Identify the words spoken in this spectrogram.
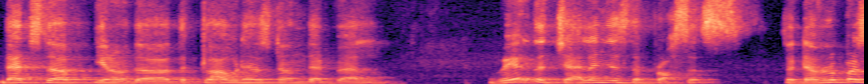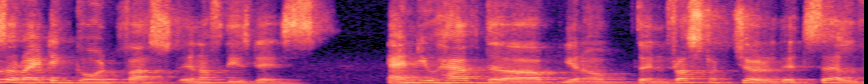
That's the you know the the cloud has done that well. Where the challenge is the process. So developers are writing code fast enough these days and you have the you know the infrastructure itself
